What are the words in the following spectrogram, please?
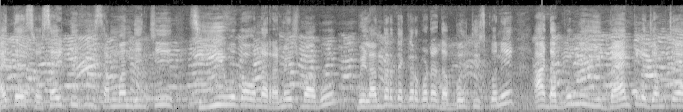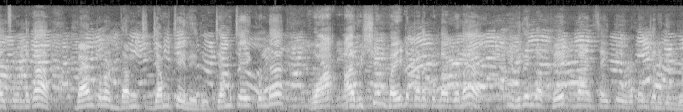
అయితే సొసైటీకి సంబంధించి సీఈఓగా ఉన్న రమేష్ బాబు వీళ్ళందరి దగ్గర కూడా డబ్బులు తీసుకొని ఆ డబ్బుల్ని ఈ బ్యాంకులో జమ చేయాల్సి ఉండగా బ్యాంకులో డమ్ జమ చేయలేదు. జమ చేయకుండా వా- ఆ విషయం బయటపడకుండా కూడా ఈ విధంగా ఫేక్ బాండ్స్ అయితే ఇవ్వడం జరిగింది.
